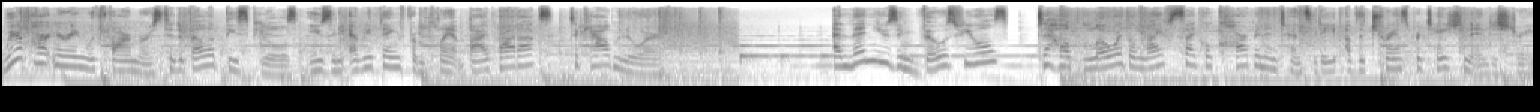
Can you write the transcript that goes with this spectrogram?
We're partnering with farmers to develop these fuels using everything from plant byproducts to cow manure and then using those fuels to help lower the life cycle carbon intensity of the transportation industry.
